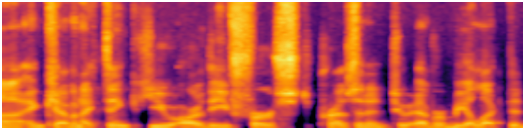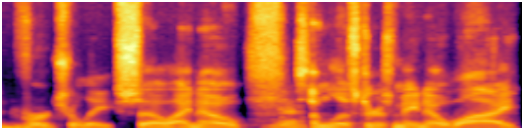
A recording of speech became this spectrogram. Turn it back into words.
Uh, and Kevin, I think you are the first president to ever be elected virtually. So I know yeah. some listeners may know why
